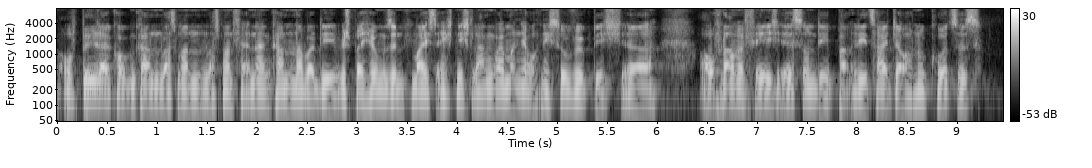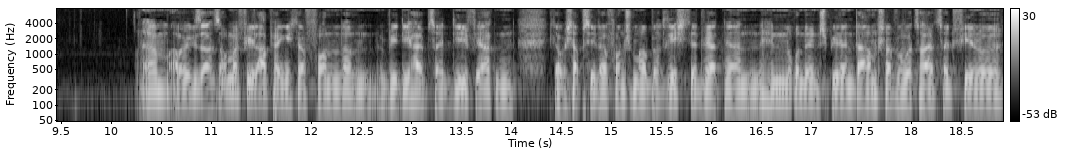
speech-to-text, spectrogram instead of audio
auf Bilder gucken kann, was man, was man verändern kann. Aber die Besprechungen sind meist echt nicht lang, weil man ja auch nicht so wirklich äh, aufnahmefähig ist und die, die Zeit ja auch nur kurz ist. Ähm, aber wie gesagt, ist auch mal viel abhängig davon, dann wie die Halbzeit lief. Wir hatten, ich glaube, ich habe sie davon schon mal berichtet, wir hatten ja eine Hinrunde ein Spiel in Darmstadt, wo wir zur Halbzeit 4-0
